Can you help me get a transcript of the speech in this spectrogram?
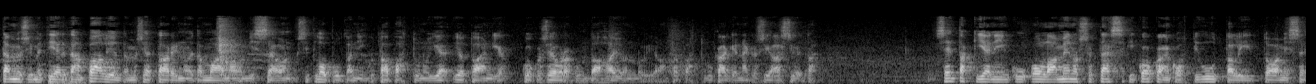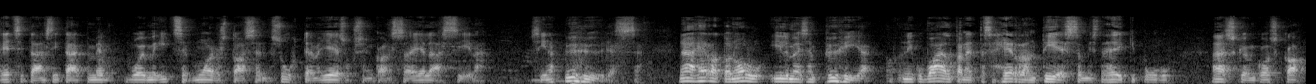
Tämmöisiä me tiedetään paljon tämmöisiä tarinoita maailmalla, missä on sit lopulta niin kuin tapahtunut jotain ja koko seurakunta on hajonnut ja on tapahtunut kaiken näköisiä asioita. Sen takia niin kuin ollaan menossa tässäkin koko ajan kohti uutta liittoa, missä etsitään sitä, että me voimme itse muodostaa sen suhteemme Jeesuksen kanssa ja elää siinä siinä pyhyydessä. Nämä herrat on ollut ilmeisen pyhiä, niin kuin vaeltaneet tässä Herran tiessä, mistä Heikki puhui äsken, koska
